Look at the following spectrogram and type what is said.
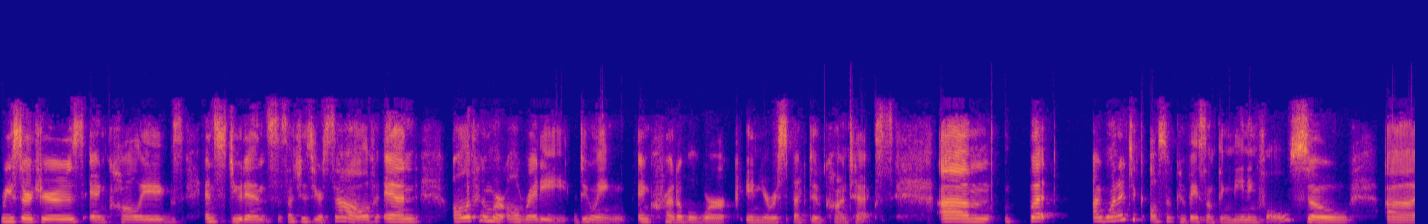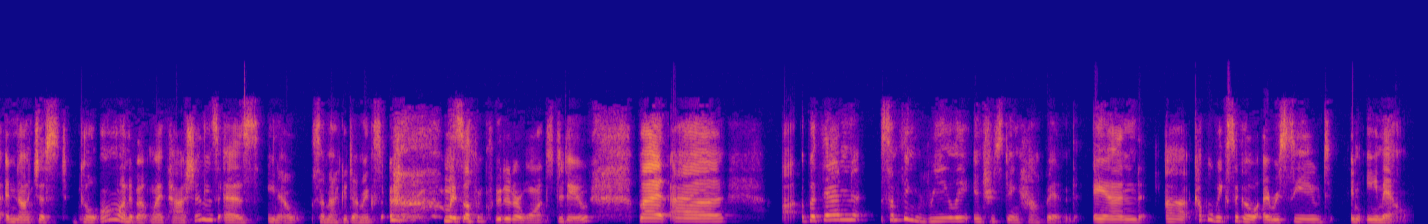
researchers and colleagues and students such as yourself, and all of whom are already doing incredible work in your respective contexts. Um, but I wanted to also convey something meaningful. So, uh, and not just go on about my passions as, you know, some academics, myself included, are wont to do, but uh, uh, but then something really interesting happened. And uh, a couple weeks ago, I received an email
